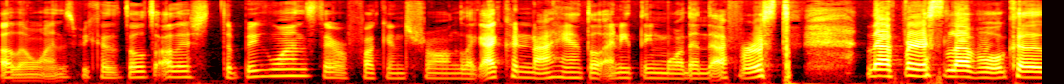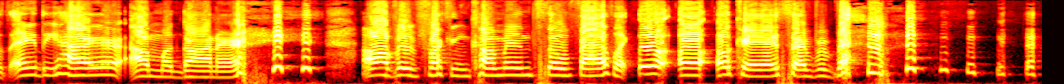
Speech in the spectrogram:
other ones because those others the big ones they're fucking strong. Like i could not handle anything more than that first that first level because anything higher i'm a goner. I've been fucking coming so fast like uh, uh okay i said bad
